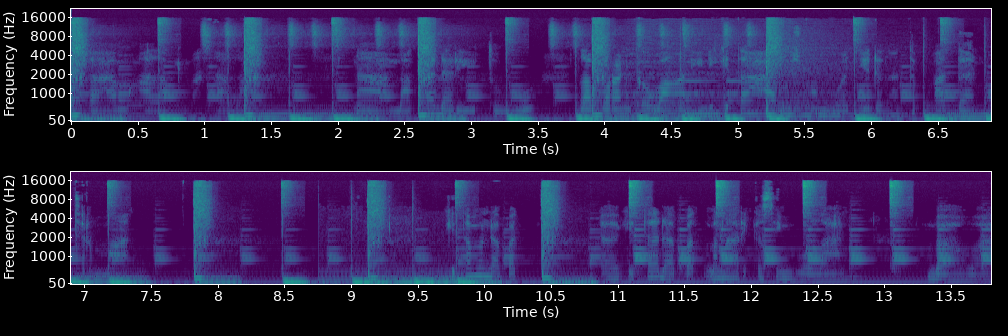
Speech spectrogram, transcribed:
usaha mengalami masalah. Nah, maka dari itu, laporan kita dapat menarik kesimpulan bahwa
